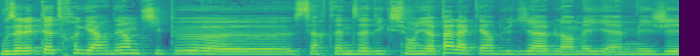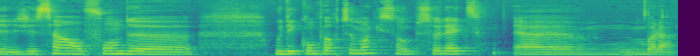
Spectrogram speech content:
Vous allez peut-être regarder un petit peu certaines addictions. Il n'y a pas la carte du diable, hein, mais, j'ai ça en fond ou des comportements qui sont obsolètes. voilà.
